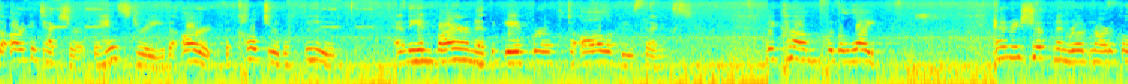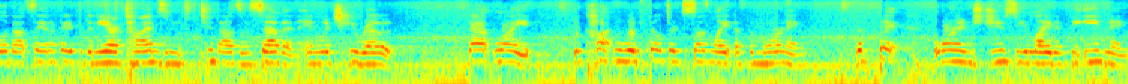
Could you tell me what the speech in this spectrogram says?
the architecture, the history, the art, the culture, the food, and the environment that gave birth to all of these things. They come for the light. Henry Shukman wrote an article about Santa Fe for the New York Times in 2007 in which he wrote, That light, the cottonwood filtered sunlight of the morning, the thick, orange, juicy light of the evening,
